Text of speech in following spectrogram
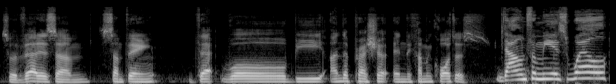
So that is um, something that will be under pressure in the coming quarters. Down for me as well.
